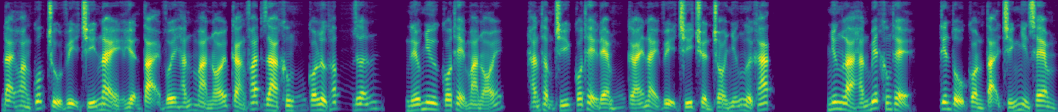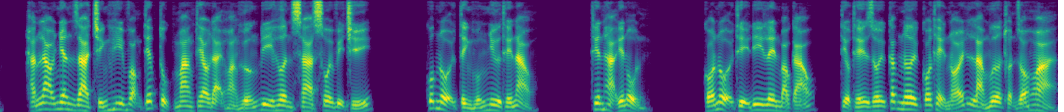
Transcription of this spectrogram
đại hoàng quốc chủ vị trí này hiện tại với hắn mà nói càng phát ra không có lực hấp dẫn, nếu như có thể mà nói, hắn thậm chí có thể đem cái này vị trí truyền cho những người khác. Nhưng là hắn biết không thể, tiên tổ còn tại chính nhìn xem, hắn lao nhân ra chính hy vọng tiếp tục mang theo đại hoàng hướng đi hơn xa xôi vị trí quốc nội tình huống như thế nào? Thiên hạ yên ổn. Có nội thị đi lên báo cáo, tiểu thế giới các nơi có thể nói là mưa thuận gió hòa,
